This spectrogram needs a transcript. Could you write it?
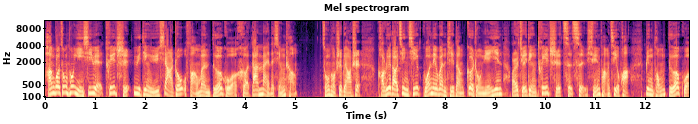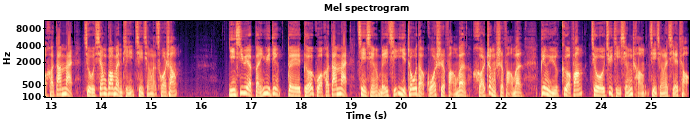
韩国总统尹锡悦推迟预定于下周访问德国和丹麦的行程。总统室表示，考虑到近期国内问题等各种原因，而决定推迟此次寻访计划，并同德国和丹麦就相关问题进行了磋商。尹锡悦本预定对德国和丹麦进行为期一周的国事访问和正式访问，并与各方就具体行程进行了协调。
